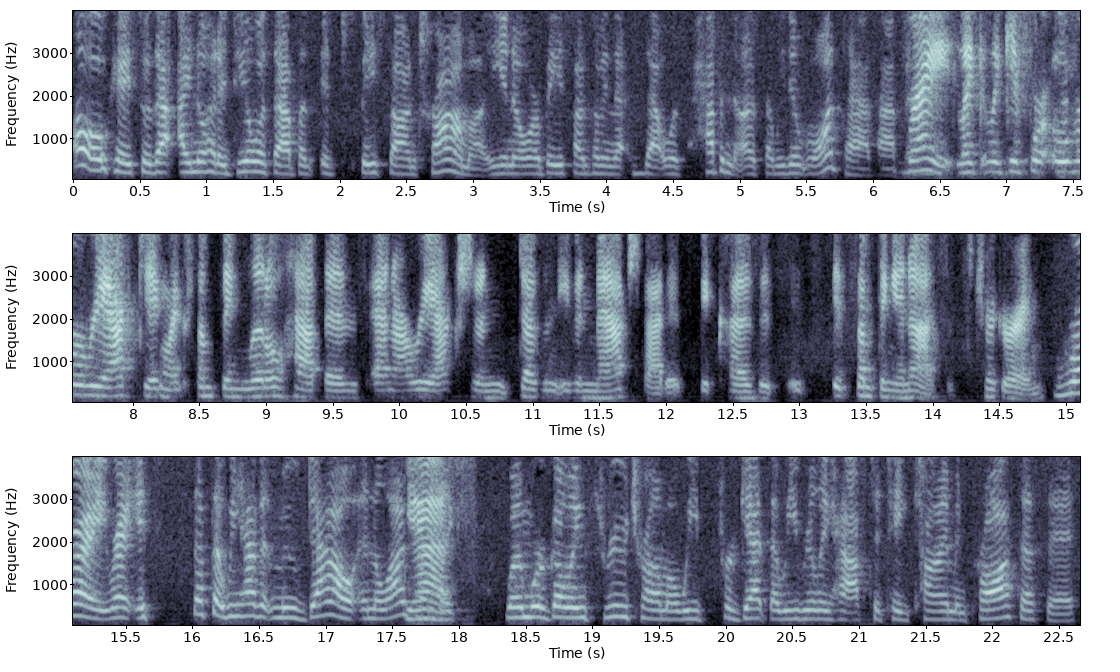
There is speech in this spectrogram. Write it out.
oh okay so that i know how to deal with that but it's based on trauma you know or based on something that that was happened to us that we didn't want to have happen. Right like like if we're overreacting like something little happens and our reaction doesn't even match that it's because it's it's it's something in us it's triggering. Right right it's stuff that we haven't moved out and a lot of yes. times like when we're going through trauma we forget that we really have to take time and process it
